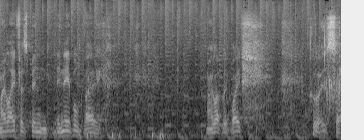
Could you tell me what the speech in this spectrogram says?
My life has been enabled by my lovely wife, who is, uh,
